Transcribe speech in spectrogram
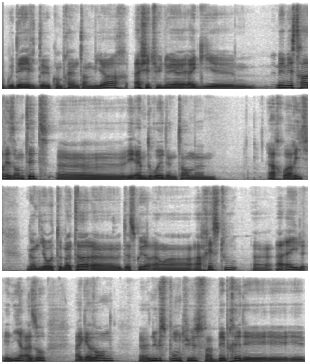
goude evit euh, kompren tamm buyor. Hachetu, ne hag euh, me mestra vez an tet euh, e tamm ar c'hoari gant nir automata euh, da skouer a, a restou euh, a eil e nir a zo hag avant euh, nul spontus, enfin bepred e, e, e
